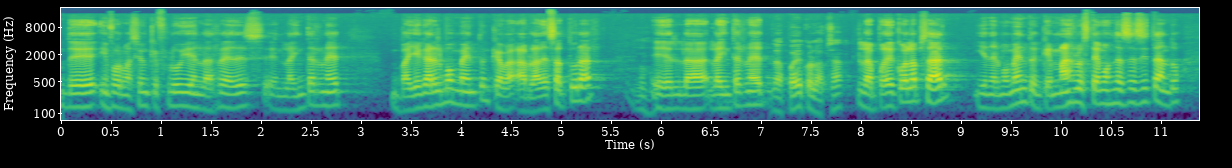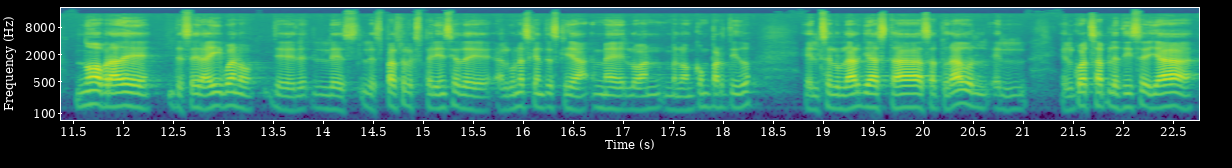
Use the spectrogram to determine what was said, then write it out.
de información que fluye en las redes, en la Internet, va a llegar el momento en que habrá de saturar eh, la, Internet. La puede colapsar. La puede colapsar y en el momento en que más lo estemos necesitando, no habrá de, ser ahí. Bueno, les, les, paso la experiencia de algunas gentes que ya me lo han, me lo han compartido. El celular ya está saturado, el, el, WhatsApp les dice ya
